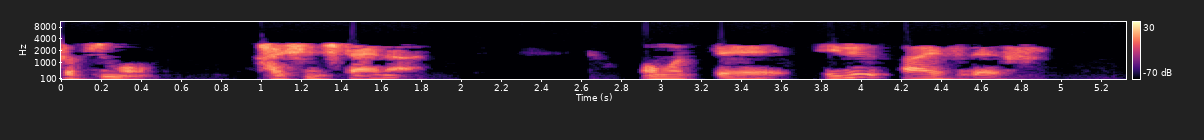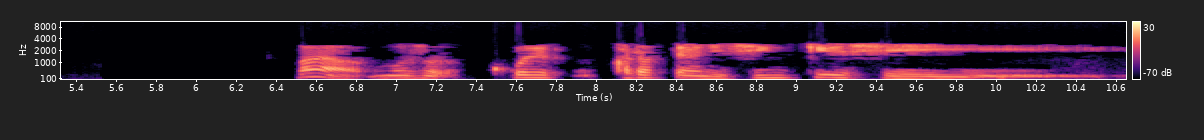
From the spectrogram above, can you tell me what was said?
そっちも配信したいな、思っているアイスです。まあ、もうここで語ったように、鍼灸師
